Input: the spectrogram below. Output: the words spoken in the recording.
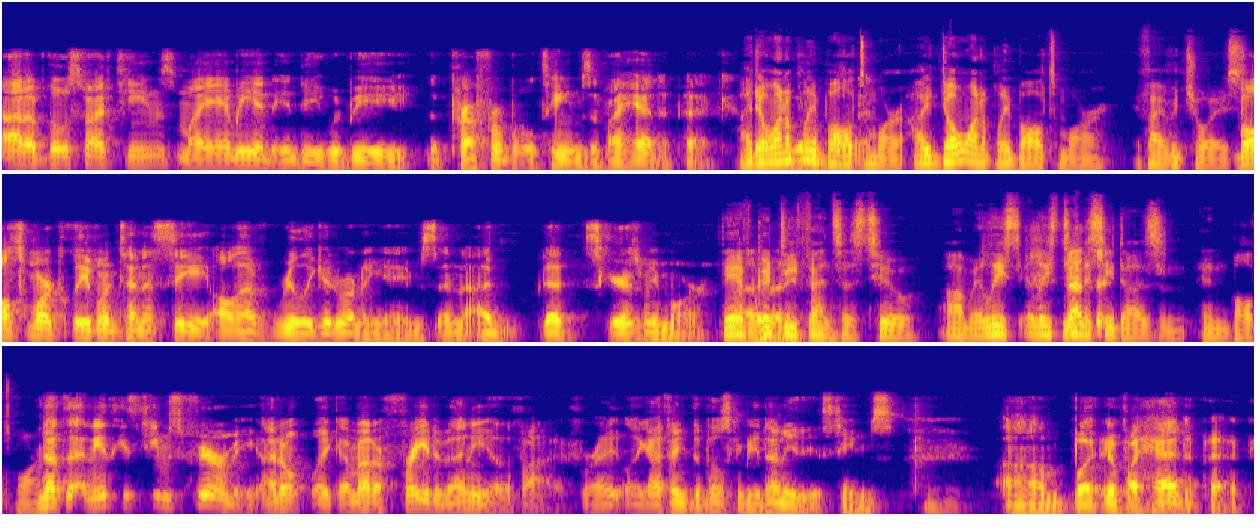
out of those five teams, Miami and Indy would be the preferable teams if I had to pick. I don't want to play I'm. Baltimore. I don't want to play Baltimore if I have a choice. Baltimore, Cleveland, Tennessee all have really good running games, and I, that scares me more. They have good defenses too. Um, at least at least Not Tennessee that- does in, in Baltimore. Not that any of these teams fear me. I don't like. I'm not afraid of any of the five. Right? Like I think the Bills can beat any of these teams. Mm-hmm. Um, but if I had to pick,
